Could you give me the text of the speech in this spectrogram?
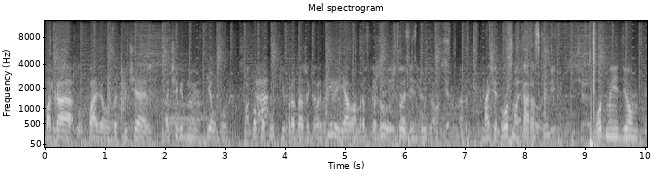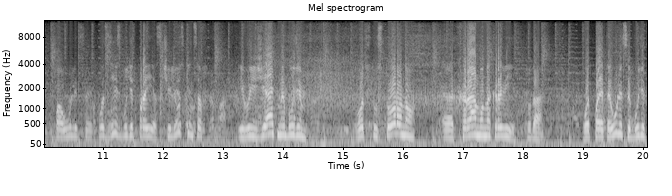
Пока Павел заключает очередную сделку по покупке и продаже квартиры, я вам расскажу, что здесь будет. Значит, вот Макаровский. Вот мы идем по улице. Вот здесь будет проезд Челюскинцев. И выезжать мы будем вот в ту сторону, э, к храму на крови, туда. Вот по этой улице будет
